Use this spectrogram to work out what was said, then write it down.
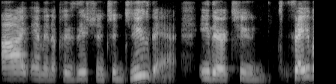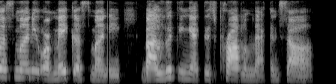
I am in a position to do that, either to save us money or make us money by looking at this problem that can solve.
